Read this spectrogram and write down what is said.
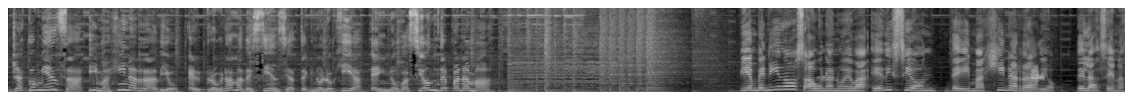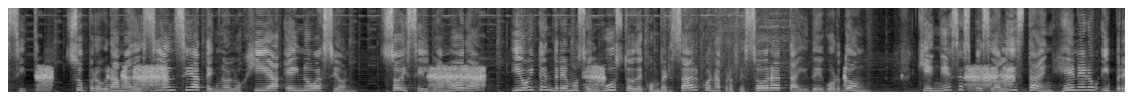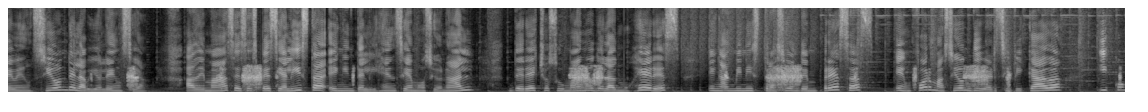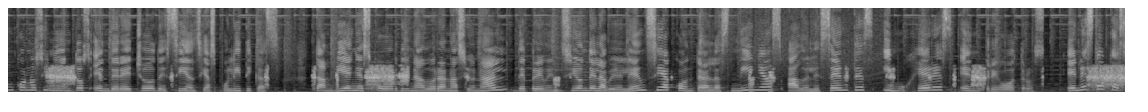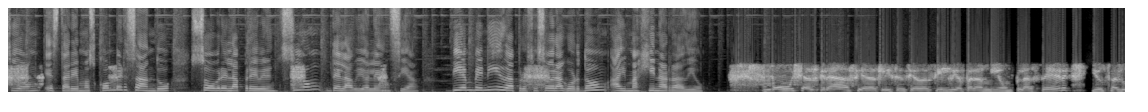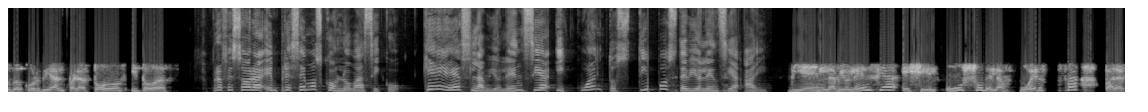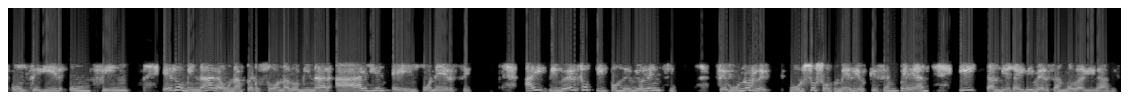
Ya comienza Imagina Radio, el programa de ciencia, tecnología e innovación de Panamá. Bienvenidos a una nueva edición de Imagina Radio de la CENACIT, su programa de ciencia, tecnología e innovación. Soy Silvia Mora y hoy tendremos el gusto de conversar con la profesora Taide Gordón, quien es especialista en género y prevención de la violencia. Además, es especialista en inteligencia emocional, derechos humanos de las mujeres, en administración de empresas, en formación diversificada y con conocimientos en derecho de ciencias políticas. También es coordinadora nacional de prevención de la violencia contra las niñas, adolescentes y mujeres, entre otros. En esta ocasión estaremos conversando sobre la prevención de la violencia. Bienvenida, profesora Gordón, a Imagina Radio. Muchas gracias, licenciada Silvia. Para mí un placer y un saludo cordial para todos y todas. Profesora, empecemos con lo básico. ¿Qué es la violencia y cuántos tipos de violencia hay? Bien, la violencia es el uso de la fuerza para conseguir un fin. Es dominar a una persona, dominar a alguien e imponerse. Hay diversos tipos de violencia según los recursos o medios que se emplean y también hay diversas modalidades.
